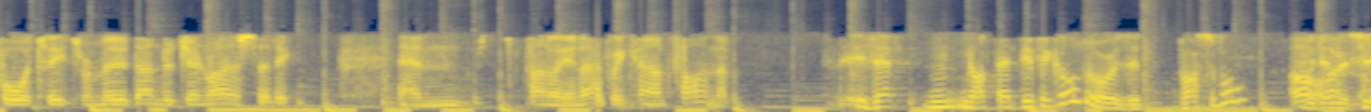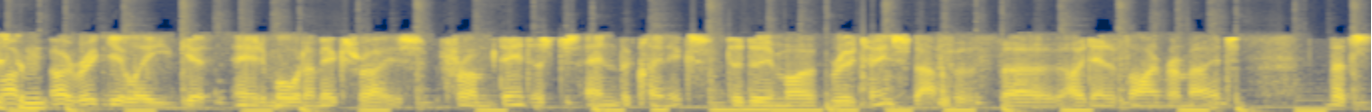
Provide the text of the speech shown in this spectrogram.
four teeth removed under general anaesthetic. And funnily enough, we can't find them. Is that not that difficult, or is it possible Oh, within I, the system? I, I regularly get antemortem x-rays from dentists and the clinics to do my routine stuff of uh, identifying remains. That's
